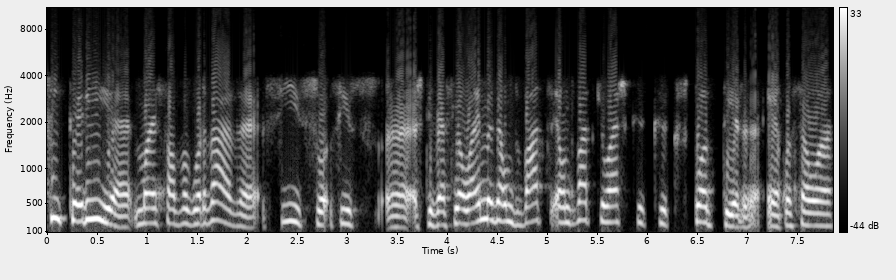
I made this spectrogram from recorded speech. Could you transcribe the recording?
Ficaria mais salvaguardada se isso, se isso uh, estivesse na lei, mas é um debate, é um debate que eu acho que, que, que se pode ter em relação a,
